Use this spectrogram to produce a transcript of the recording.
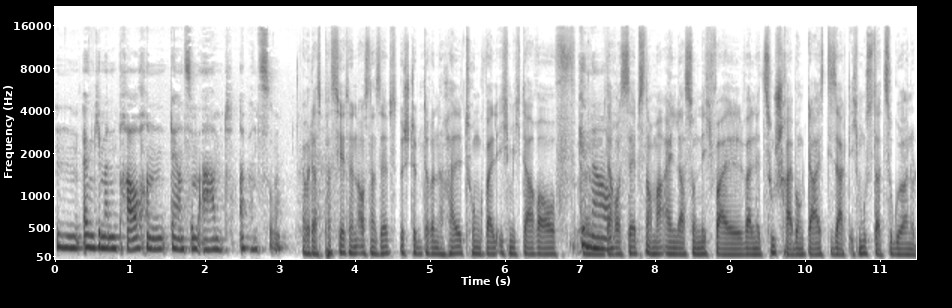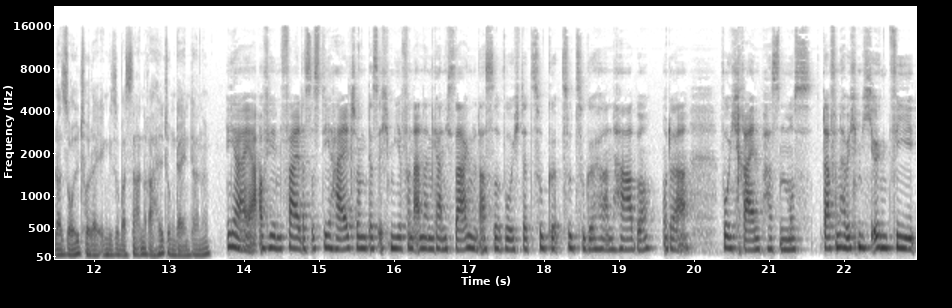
mm, irgendjemanden brauchen, der uns umarmt ab und zu. Aber das passiert dann aus einer selbstbestimmteren Haltung, weil ich mich darauf ähm, genau. ähm, daraus selbst nochmal einlasse und nicht, weil, weil eine Zuschreibung da ist, die sagt, ich muss dazugehören oder sollte oder irgendwie sowas, eine andere Haltung dahinter, ne? Ja, ja, auf jeden Fall. Das ist die Haltung, dass ich mir von anderen gar nicht sagen lasse, wo ich dazu zuzugehören habe oder wo ich reinpassen muss. Davon habe ich mich irgendwie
